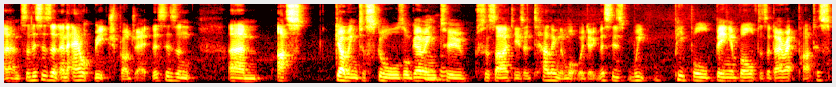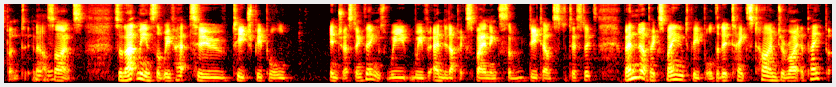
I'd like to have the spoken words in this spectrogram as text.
Um, so this isn't an outreach project. This isn't um, us going to schools or going Mm-hmm. to societies and telling them what we're doing. This is we people being involved as a direct participant in Mm-hmm. our science. So that means that we've had to teach people interesting things. We we've ended up explaining some detailed statistics. We ended up explaining to people that it takes time to write a paper.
